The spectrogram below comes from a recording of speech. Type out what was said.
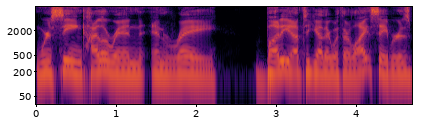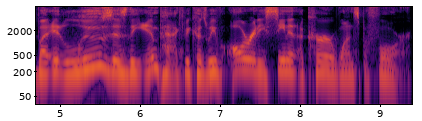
we're seeing Kylo Ren and Rey buddy up together with their lightsabers, but it loses the impact because we've already seen it occur once before.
